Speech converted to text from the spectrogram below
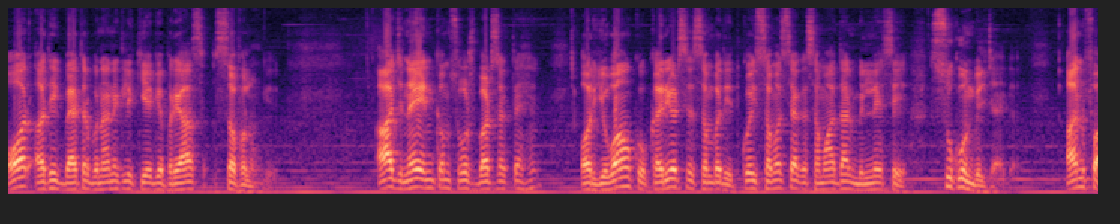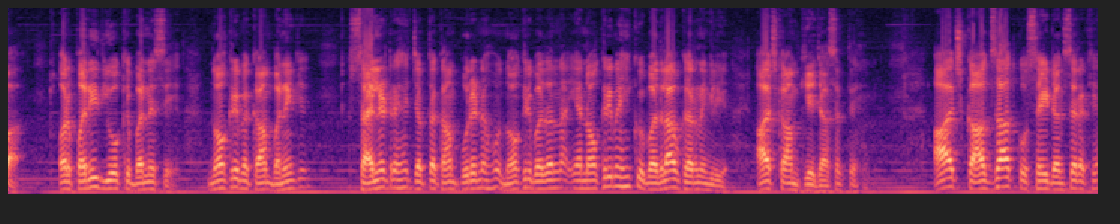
और अधिक बेहतर बनाने के लिए किए गए प्रयास सफल होंगे। आज नए इनकम सोर्स बढ़ सकते हैं। और युवाओं को करियर से संबंधित कोई समस्या का समाधान मिलने से सुकून मिल जाएगा। अनफा और परिध योग के बनने से नौकरी में काम बनेंगे। साइलेंट रहें जब तक काम पूरे न हो। नौकरी बदलना या नौकरी में ही कोई बदलाव करने के लिए आज काम किए जा सकते हैं। आज कागजात को सही ढंग से रखें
